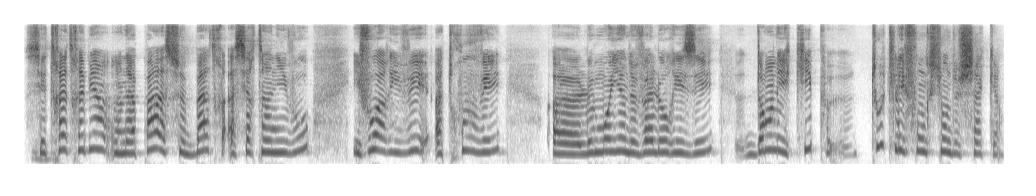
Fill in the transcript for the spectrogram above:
C'est très très bien. On n'a pas à se battre à certains niveaux. Il faut arriver à trouver euh, le moyen de valoriser dans l'équipe toutes les fonctions de chacun.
